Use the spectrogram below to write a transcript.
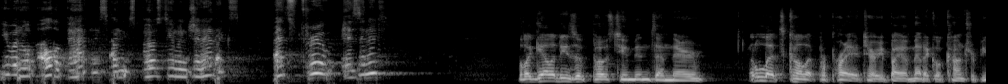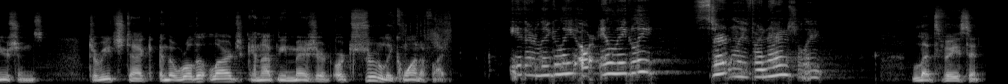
You would hold all the patents on these posthuman genetics. That's true, isn't it? The legalities of posthumans and their, let's call it proprietary biomedical contributions to reach tech and the world at large cannot be measured or truly quantified. Either legally or illegally? Certainly financially. Let's face it,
